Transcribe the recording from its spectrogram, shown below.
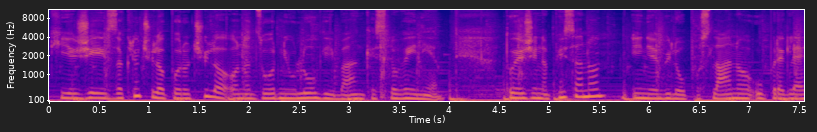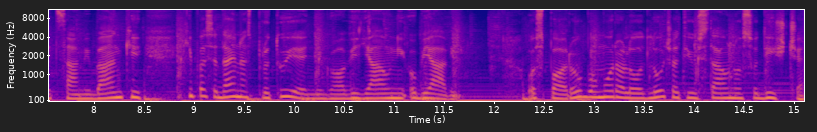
ki je že zaključilo poročilo o nadzorni vlogi Banke Slovenije. To je že napisano in je bilo poslano v pregled sami banki, ki pa sedaj nasprotuje njegovi javni objavi. O sporu bo moralo odločati ustavno sodišče.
